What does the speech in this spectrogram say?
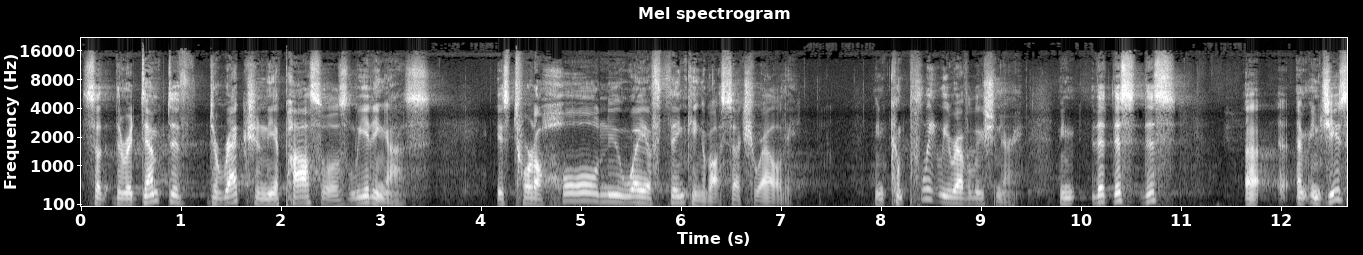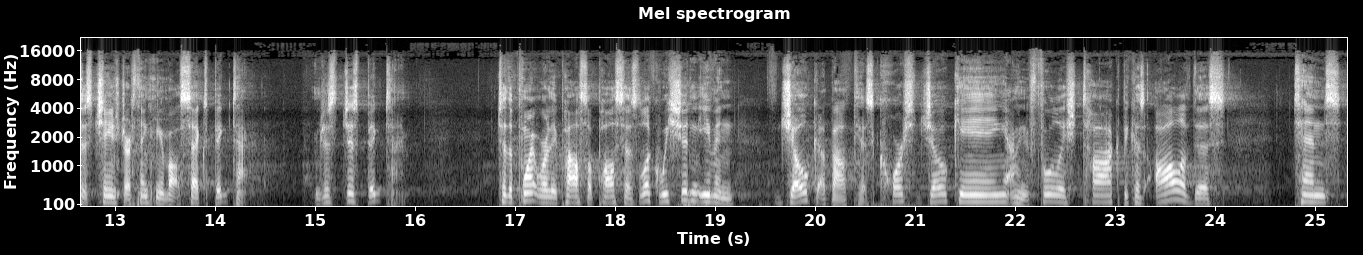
So the redemptive direction the apostle is leading us is toward a whole new way of thinking about sexuality. I mean, completely revolutionary. I mean, this, this uh, I mean, Jesus changed our thinking about sex big time, just, just big time. To the point where the Apostle Paul says, look, we shouldn't even joke about this. Coarse joking, I mean, foolish talk, because all of this tends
